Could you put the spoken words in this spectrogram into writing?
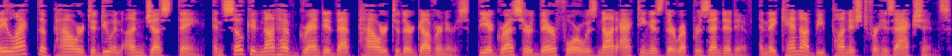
They lacked the power to do an unjust thing, and so could not have granted that power to their governors, the aggressor therefore was not acting as their representative, and they cannot be punished for his actions.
